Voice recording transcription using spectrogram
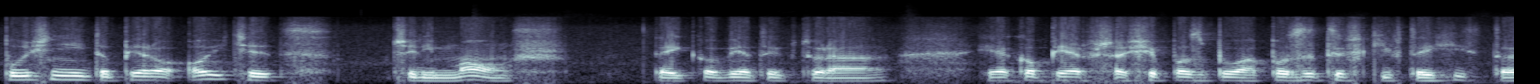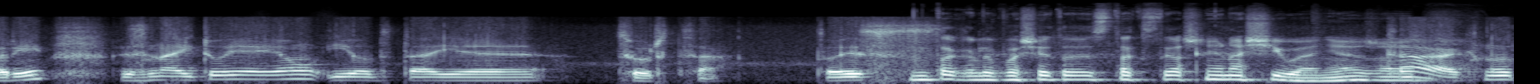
później dopiero ojciec, czyli mąż tej kobiety, która jako pierwsza się pozbyła pozytywki w tej historii, znajduje ją i oddaje córce. To jest... No tak, ale właśnie to jest tak strasznie na siłę, nie? Że Tak, no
